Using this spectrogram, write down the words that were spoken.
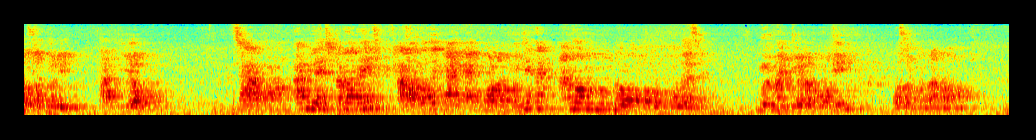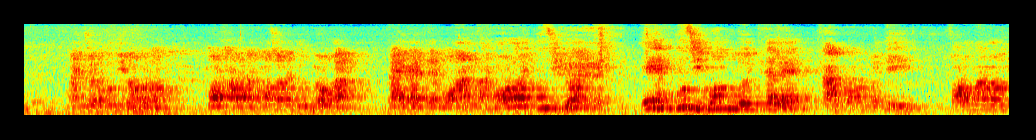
বছর ধরি তার কি হব? যার মনম আগে রেছনা নেই, খারাপ হতে গায়ে গায়ে মনম হইতে একটা আনন্দ বলেছে মুই মাঞ্জল মদিন অসম্মতা নহ মাঞ্জল মদিন নহ মন হাওনা মজনে দুগ্ন পান গায়ে গায়ে মহান ডাঙর হয় উচিত হয় এই পুঁজি মন লৈ ফেলে তার মধ্যে পরমানন্দ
